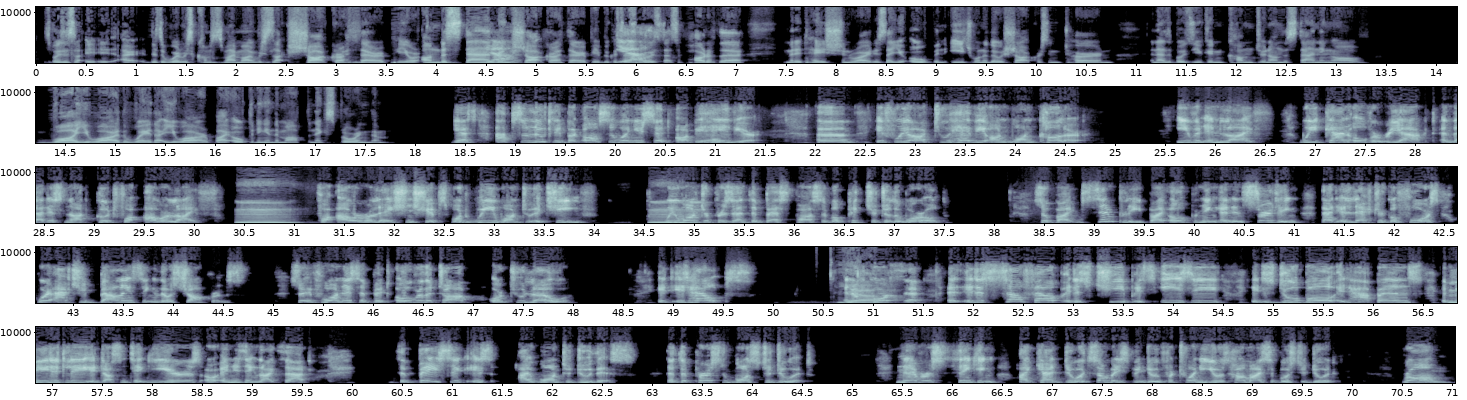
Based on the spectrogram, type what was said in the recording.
suppose it's like, it, I, there's a word which comes to my mind, which is like chakra therapy or understanding yeah. chakra therapy, because yeah. I suppose that's a part of the meditation, right? Is that you open each one of those chakras in turn. And I suppose you can come to an understanding of why you are the way that you are by opening them up and exploring them. Yes, absolutely. But also when you said our behavior, um, if we are too heavy on one color, even in life, we can overreact, and that is not good for our life, mm. for our relationships, what we want to achieve. Mm. We want to present the best possible picture to the world. So by simply by opening and inserting that electrical force, we're actually balancing those chakras. So if one is a bit over the top or too low, it, it helps. And yeah. of course, uh, it, it is self help. It is cheap. It's easy. It is doable. It happens immediately. It doesn't take years or anything like that. The basic is I want to do this, that the person wants to do it. Never thinking, I can't do it. Somebody's been doing it for 20 years. How am I supposed to do it? Wrong.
